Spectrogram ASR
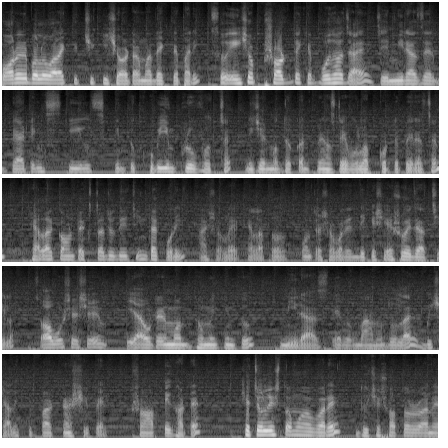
পরের বলেও আরেকটি চিকি শট আমরা দেখতে পারি। সো এইসব শট দেখে বোঝা যায় যে মিরাজের ব্যাটিং স্কিলস কিন্তু খুবই ইমপ্রুভ হচ্ছে। নিজের মধ্যে কনফিডেন্স ডেভেলপ করতে পেরেছেন। খেলার কনটেক্সটটা যদি চিন্তা করি, আসলে খেলা তো পঞ্চাশ ওভারের দিকে শেষ হয়ে যাচ্ছিল। তো অবশেষে এই আউটের মাধ্যমে কিন্তু মিরাজ এবং মাহমুদুল্লাহ বিশাল একটি পার্টনারশিপের সমাপ্তি ঘটে। ছেচল্লিশতম ওভারে দুশো সতেরো রানে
